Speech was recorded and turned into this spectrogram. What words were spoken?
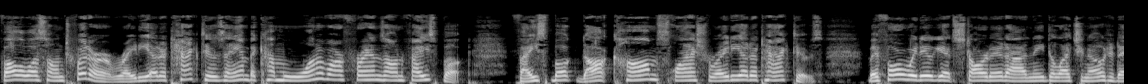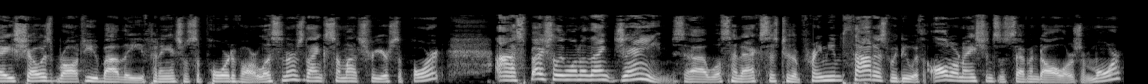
Follow us on Twitter, Radio Detectives, and become one of our friends on Facebook, facebook.com slash Radio Detectives. Before we do get started, I need to let you know today's show is brought to you by the financial support of our listeners. Thanks so much for your support. I especially want to thank James. Uh, we'll send access to the premium site as we do with all donations of $7 or more.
